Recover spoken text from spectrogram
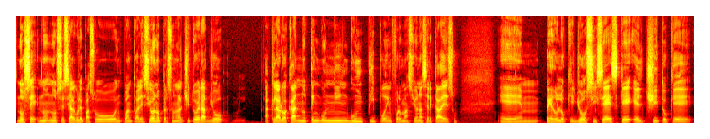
no sé, no, no sé si algo le pasó en cuanto a lesión o personal Chito era. Yo aclaro acá, no tengo ningún tipo de información acerca de eso. Em, pero lo que yo sí sé es que el Chito que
